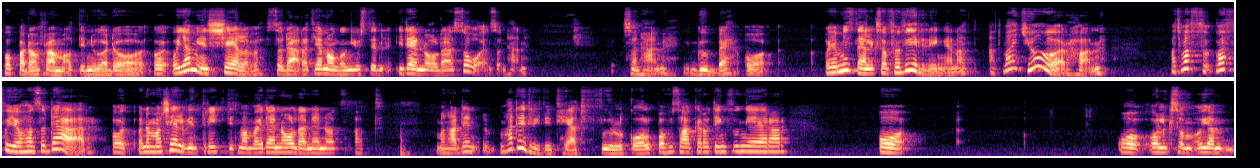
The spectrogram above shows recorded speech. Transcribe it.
poppar de fram alltid nu och då. Och, och jag minns själv sådär att jag någon gång just i, i den åldern såg en sån här sån här gubbe. Och, och jag minns den liksom förvirringen att, att vad gör han? Att varför, varför gör han så där? Och, och, när man själv inte riktigt, man var i den åldern ännu att, att man, hade, man hade inte riktigt helt full koll på hur saker och ting fungerar. Och, och, och, liksom, och jag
